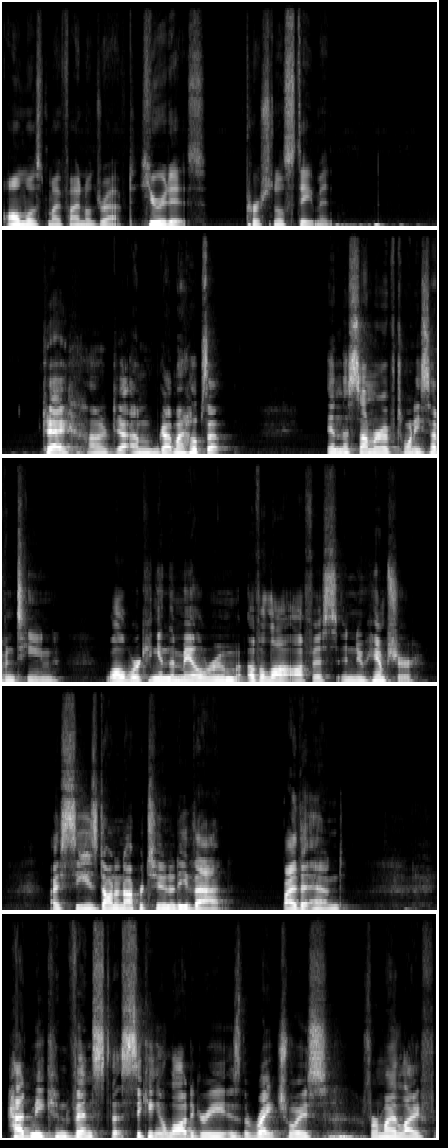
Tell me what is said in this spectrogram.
almost my final draft. Here it is personal statement. Okay, I'm um, got my hopes up. In the summer of 2017, while working in the mailroom of a law office in New Hampshire, I seized on an opportunity that, by the end, had me convinced that seeking a law degree is the right choice for my life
